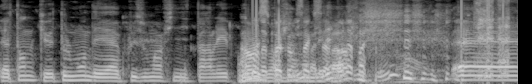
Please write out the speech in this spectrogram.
d'attendre que tout le monde ait euh, plus ou moins fini de parler. pour Non, on n'a pouvoir pas comme ça que. On n'a pas fini. Euh,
